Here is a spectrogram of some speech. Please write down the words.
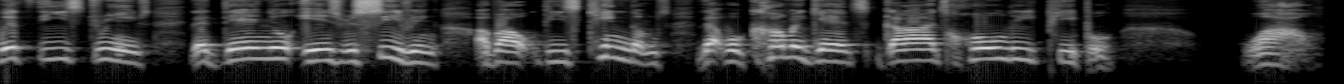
with these dreams that Daniel is receiving about these kingdoms that will come against God's holy people. Wow.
